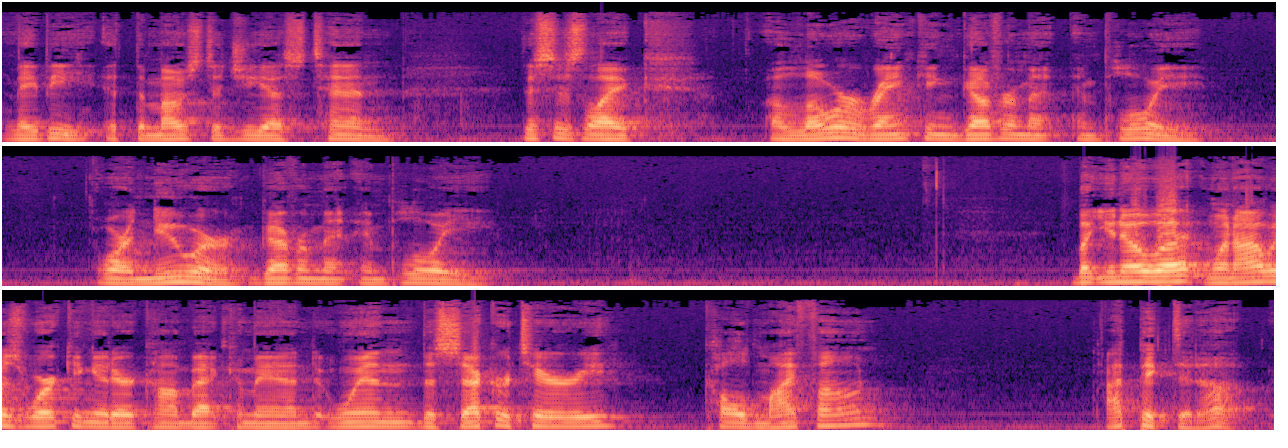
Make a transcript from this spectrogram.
maybe at the most a GS 10. This is like a lower ranking government employee or a newer government employee. But you know what? When I was working at Air Combat Command, when the secretary called my phone, I picked it up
